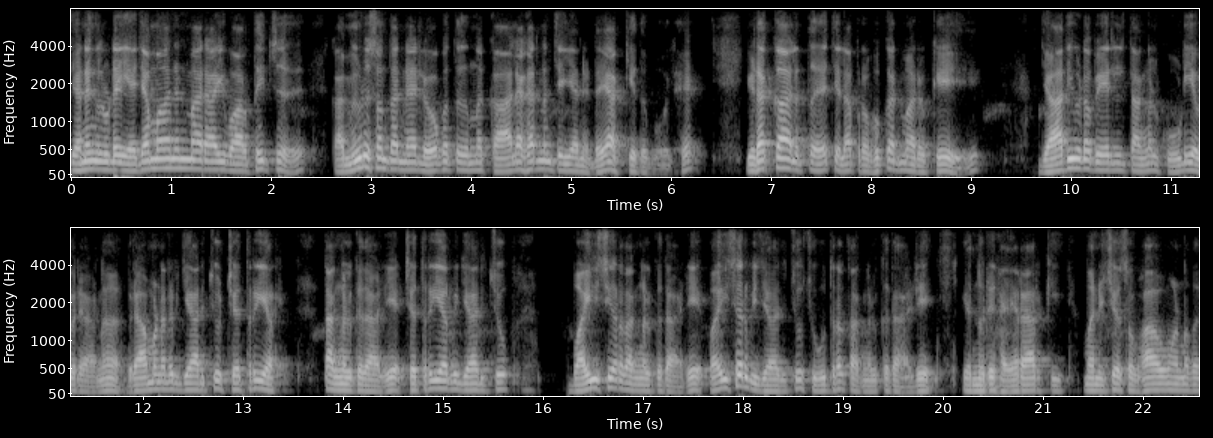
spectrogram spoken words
ജനങ്ങളുടെ യജമാനന്മാരായി വർദ്ധിച്ച് കമ്മ്യൂണിസം തന്നെ ലോകത്ത് നിന്ന് കാലഹരണം ചെയ്യാൻ ഇടയാക്കിയതുപോലെ ഇടക്കാലത്ത് ചില പ്രഭുക്കന്മാരൊക്കെ ജാതിയുടെ പേരിൽ തങ്ങൾ കൂടിയവരാണ്. ബ്രാഹ്മണർ വിചാരിച്ചു ക്ഷത്രിയർ തങ്ങൾക്ക് താഴെ ക്ഷത്രിയർ വിചാരിച്ചു വൈശ്യർ തങ്ങൾക്ക് താഴെ വൈശ്യർ വിചാരിച്ചു ശൂദ്രർ തങ്ങൾക്ക് താഴെ എന്നൊരു ഹയറാർക്കി മനുഷ്യ സ്വഭാവമാണത്.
